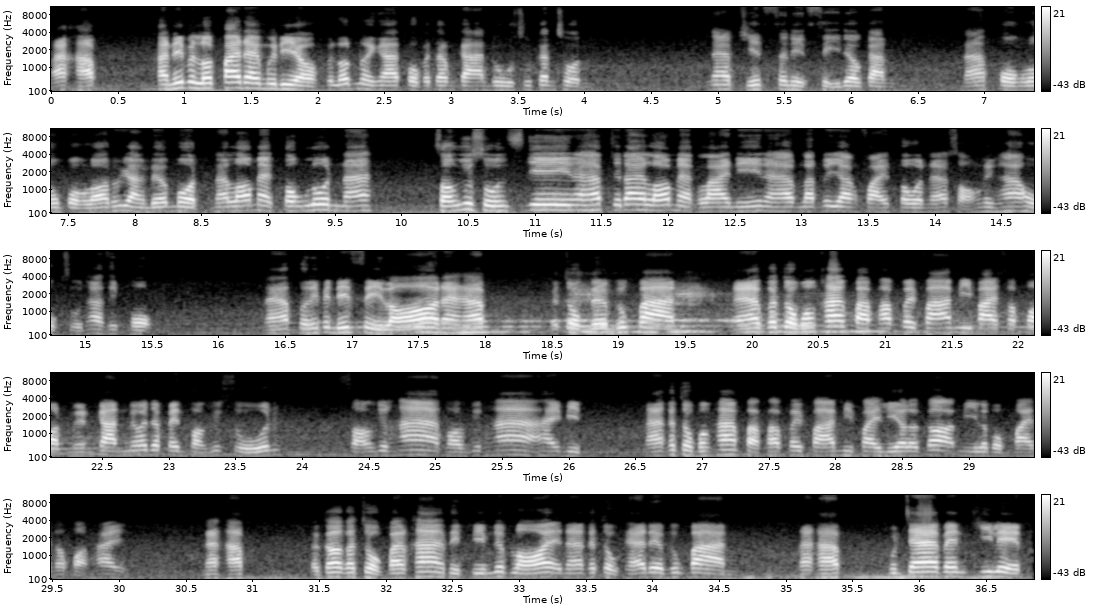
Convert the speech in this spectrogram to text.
นะครับ คันนี้เป็นรถป้ายแดงมือเดียว เป็นรถหน่วยงานปลดประจำการดูชุดกันชน แนบชิดสนิทสีเดียวกันนะโป่งลงโป่งล้อทุกอย่างเดิมหมดนะล้อแม็กตรงรุ่นนะ 2.0G นะครับจะได้ล้อแม็กลายนี้นะครับรัดด้วยยางไฟโตนนะ2156056นะครับตัวนี้เป็นดิสสี่ล้อนะครับ กระจกเดิมทุกบานนะครับกระจกมองข้างปรับพับไฟฟ้ามีบายสปอร์ตเหมือนกัน ไม่ว่าจะเป็น 2.0 2.5 2.5ไฮบริดนะกระจกมองข้างปรับพับไฟฟ้ามีไฟเลี้ยวแล้วก็มีระบบไฟสปอร์ตให้ นะครับ แล้วก็กระจกบานข้างติดฟิล์มเรียบร้อยนะกระจกแท้เดิมทุกบานนะครับกุญแจเป็นคีย์เลส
